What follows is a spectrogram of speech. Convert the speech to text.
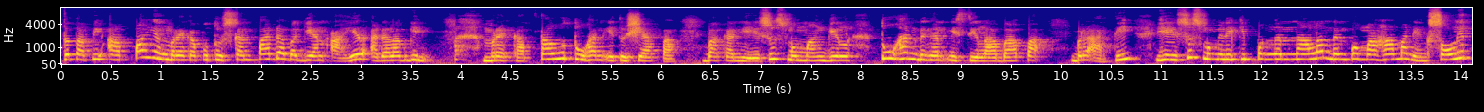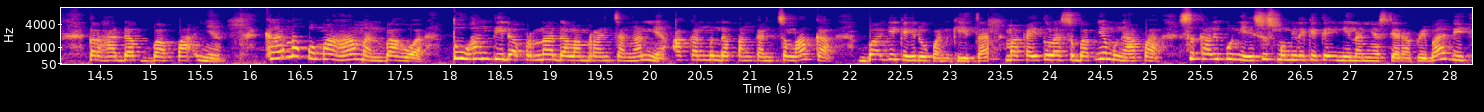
tetapi apa yang mereka putuskan pada bagian akhir adalah begini. Mereka tahu Tuhan itu siapa. Bahkan Yesus memanggil Tuhan dengan istilah Bapa. Berarti Yesus memiliki pengenalan dan pemahaman yang solid terhadap Bapaknya. Karena pemahaman bahwa Tuhan tidak pernah dalam rancangannya akan mendatangkan celaka bagi kehidupan kita kita, maka itulah sebabnya mengapa sekalipun Yesus memiliki keinginannya secara pribadi,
